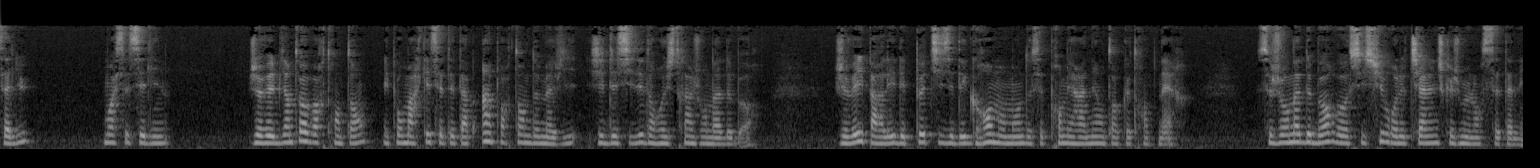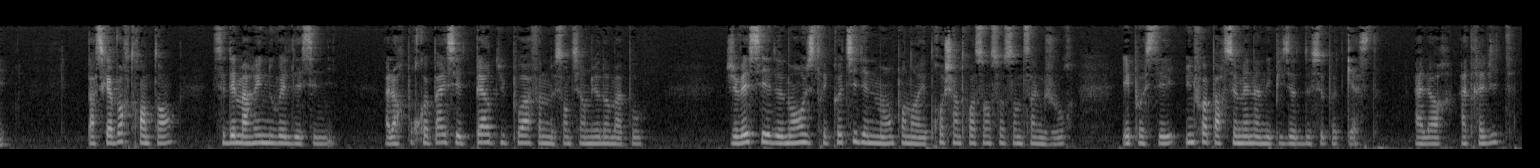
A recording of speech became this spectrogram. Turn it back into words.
Salut, moi c'est Céline. Je vais bientôt avoir 30 ans et pour marquer cette étape importante de ma vie, j'ai décidé d'enregistrer un journal de bord. Je vais y parler des petits et des grands moments de cette première année en tant que trentenaire. Ce journal de bord va aussi suivre le challenge que je me lance cette année. Parce qu'avoir 30 ans, c'est démarrer une nouvelle décennie. Alors pourquoi pas essayer de perdre du poids afin de me sentir mieux dans ma peau? Je vais essayer de m'enregistrer quotidiennement pendant les prochains 365 jours et poster une fois par semaine un épisode de ce podcast. Alors, à très vite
